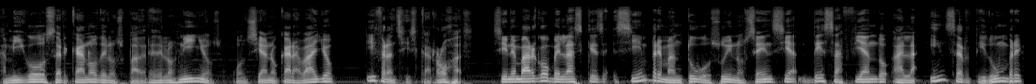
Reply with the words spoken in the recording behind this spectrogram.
amigo cercano de los padres de los niños, Ponciano Caraballo y Francisca Rojas. Sin embargo, Velázquez siempre mantuvo su inocencia desafiando a la incertidumbre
